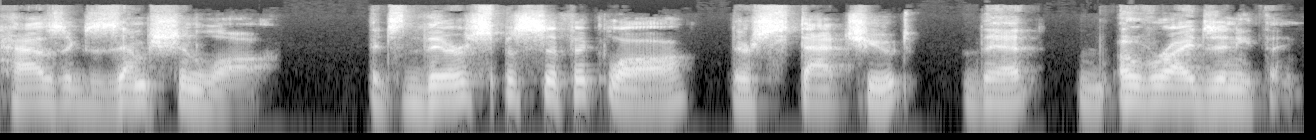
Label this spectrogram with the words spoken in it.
has exemption law. It's their specific law, their statute that overrides anything.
